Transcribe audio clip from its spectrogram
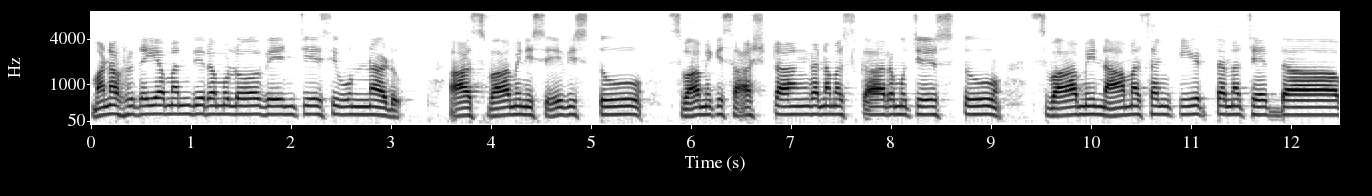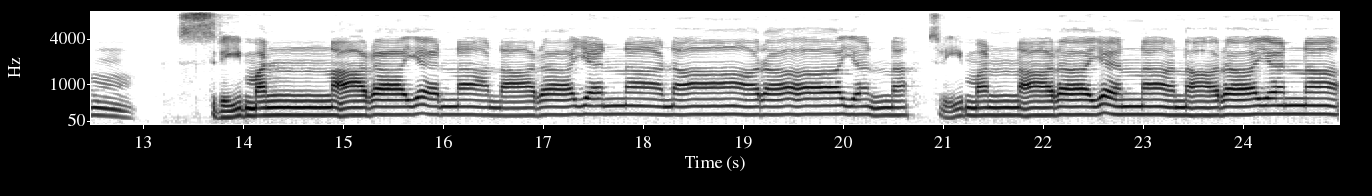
మన హృదయ మందిరములో వేంచేసి ఉన్నాడు. ఆ స్వామిని సేవిస్తూ స్వామికి సాష్టాంగ నమస్కారము చేస్తూ స్వామి నామ సంకీర్తన చేద్దాం. శ్రీమన్నారాయణ నారాయణ నారాయణ శ్రీమన్నారాయణ నారాయణ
